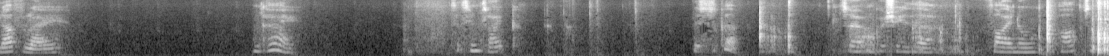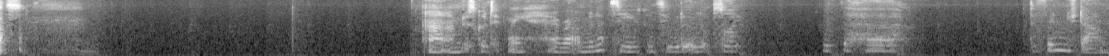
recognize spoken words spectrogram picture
Lovely. Okay. So it seems like this is good. So I'm going to show you the final parts of this. And I'm just going to take my hair out a minute so you can see what it looks like with the hair, the fringe down.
